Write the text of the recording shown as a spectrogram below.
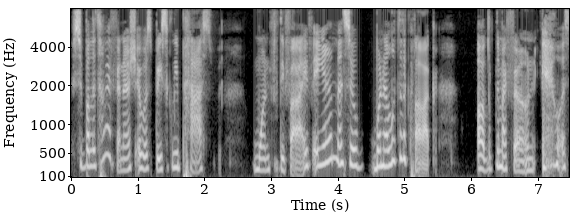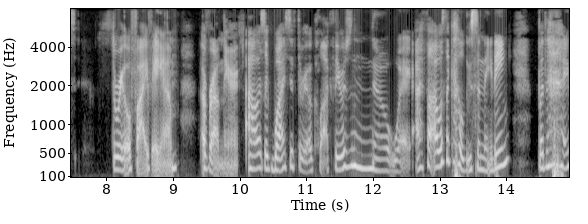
so by the time I finished, it was basically past 1.55 a.m. And so when I looked at the clock, I looked at my phone, it was 3.05 a.m. around there. I was like, why is it 3 o'clock? There was no way. I thought I was like hallucinating, but then I,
